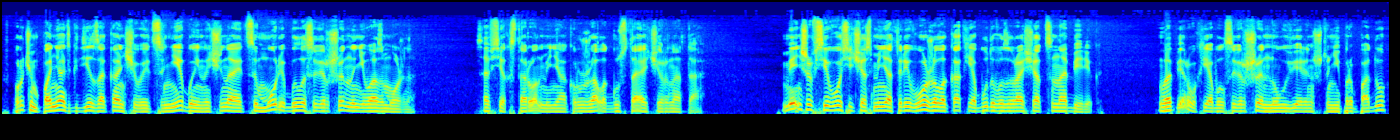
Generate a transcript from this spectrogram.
Впрочем, понять, где заканчивается небо и начинается море, было совершенно невозможно. Со всех сторон меня окружала густая чернота. Меньше всего сейчас меня тревожило, как я буду возвращаться на берег. Во-первых, я был совершенно уверен, что не пропаду,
